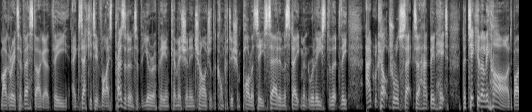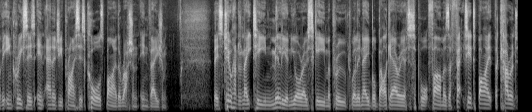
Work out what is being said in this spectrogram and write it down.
Margrethe Vestager, the executive vice president of the European Commission in charge of the competition policy, said in a statement released that the agricultural sector had been hit particularly hard by the increases in energy prices caused by the Russian invasion. This 218 million euro scheme approved will enable Bulgaria to support farmers affected by the current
